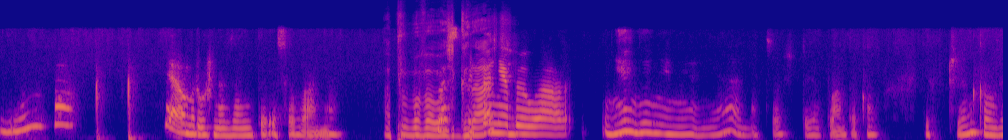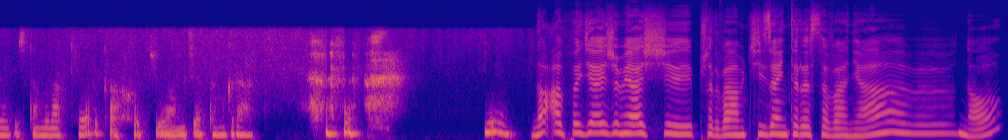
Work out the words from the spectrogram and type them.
no, miałam różne zainteresowania. A próbowałaś Plastyka grać? nie była. Nie, nie, nie, nie, nie. No coś, to ja byłam taką dziewczynką w jakichś tam lakierkach, chodziłam, gdzie tam grać. No, a powiedziałaś, że miałaś, y, przerwałam ci zainteresowania. y, No,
